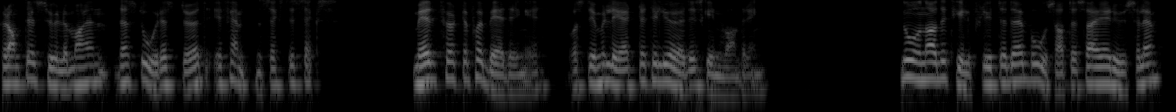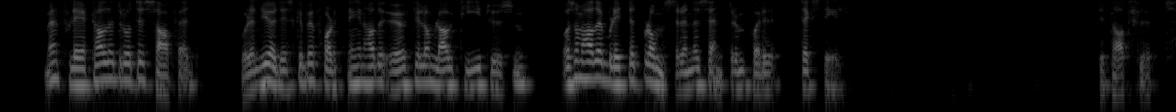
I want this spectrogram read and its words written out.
fram til Suleiman den stores død i 1566 medførte forbedringer og stimulerte til jødisk innvandring. Noen av de tilflyttede bosatte seg i Jerusalem, men flertallet dro til Safed, hvor den jødiske befolkningen hadde økt til om lag 10 000 og som hadde blitt et blomstrende sentrum for tekstil. Sitat slutt.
